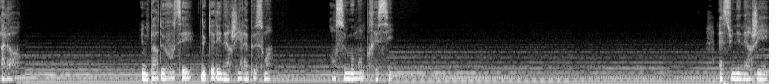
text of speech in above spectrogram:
Alors, une part de vous sait de quelle énergie elle a besoin en ce moment précis. Est-ce une énergie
